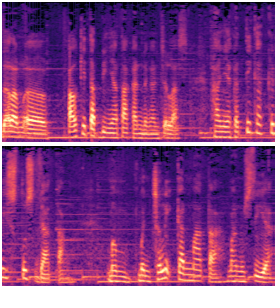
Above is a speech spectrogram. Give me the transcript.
dalam eh, Alkitab dinyatakan dengan jelas hanya ketika Kristus datang mencelikkan mata manusia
